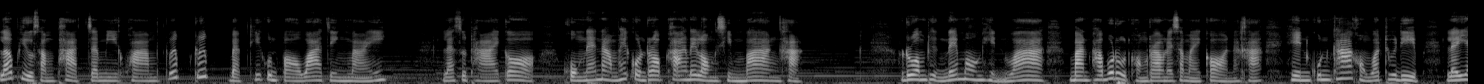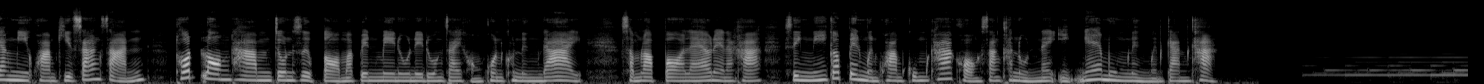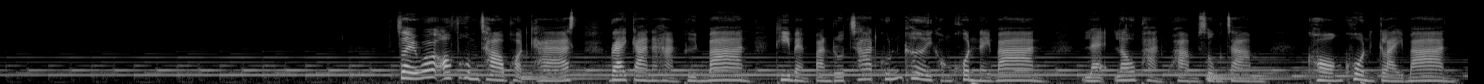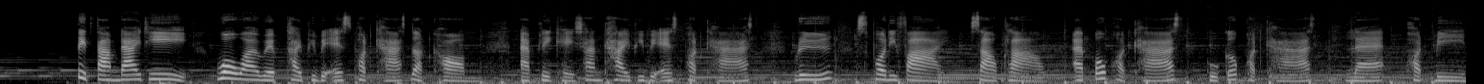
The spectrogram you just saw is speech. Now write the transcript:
แล้วผิวสัมผัสจะมีความกรึบกรึบๆแบบที่คุณปอว่าจริงไหมและสุดท้ายก็คงแนะนำให้คนรอบข้างได้ลองชิมบ้างค่ะ รวมถึงได้มองเห็นว่าบรรพบุรุษของเราในสมัยก่อนนะคะ เห็นคุณค่าของวัตถุดิบ และยังมีความคิดสร้างสรรค์ทดลองทำจนสืบต่อมาเป็นเมนูในดวงใจของคนคนหนึ่งได้สำหรับปอแล้วเนี่ยนะคะ สิ่งนี้ก็เป็นเหมือนความคุ้มค่าของสังขนุนในอีกแง่มุมหนึ่งเหมือนกันค่ะ Flavor of Hometown Podcast รายการอาหารพื้นบ้าน ที่แบ่งปันรสชาติคุ้นเคยของคนในบ้าน และเล่าผ่านความทรงจำของคนไกลบ้าน ติดตามได้ที่ www.thaipbspodcast.com แอปพลิเคชัน Thai PBS Podcast หรือ Spotify, SoundCloud, Apple Podcast, Google Podcast และ Podbean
